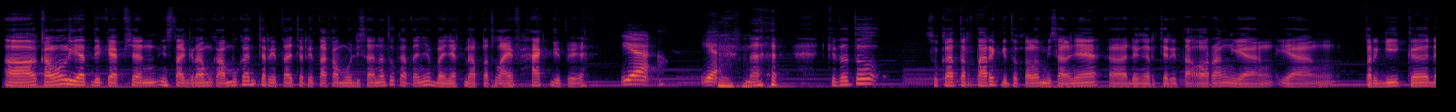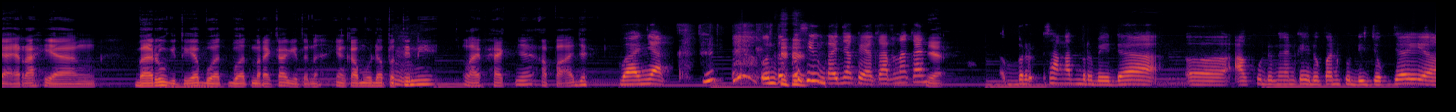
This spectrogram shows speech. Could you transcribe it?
Eh, kalau lihat di caption Instagram kamu kan cerita-cerita kamu di sana tuh katanya banyak dapat life hack gitu ya. ya ya Nah, kita tuh suka tertarik gitu kalau misalnya eh, dengar cerita orang yang yang pergi ke daerah yang baru gitu ya buat buat mereka gitu. Nah, yang kamu dapetin Hmm. nih life hacknya apa aja? banyak untukku sih banyak ya karena kan Ya. ber- sangat berbeda Eh, aku dengan kehidupanku di Jogja ya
